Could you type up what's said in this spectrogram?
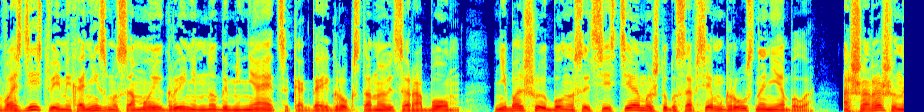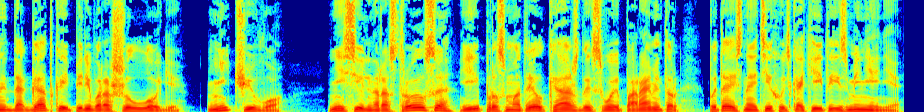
Воздействие механизма самой игры немного меняется, когда игрок становится рабом. Небольшой бонус от системы, чтобы совсем грустно не было. Ошарашенный догадкой переворошил логи. Ничего. Не сильно расстроился и просмотрел каждый свой параметр, пытаясь найти хоть какие-то изменения.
